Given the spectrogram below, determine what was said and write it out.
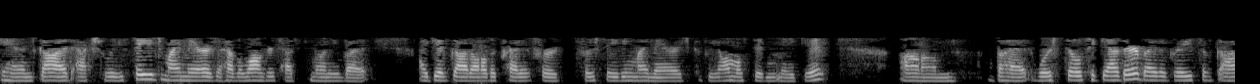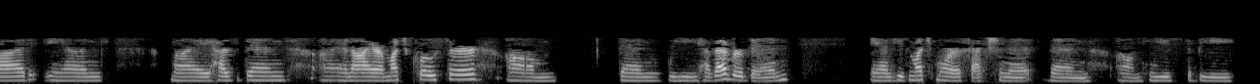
and God actually saved my marriage. I have a longer testimony, but I give God all the credit for for saving my marriage because we almost didn't make it. Um, but we're still together by the grace of God, and my husband uh, and I are much closer um, than we have ever been, and he's much more affectionate than um, he used to be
